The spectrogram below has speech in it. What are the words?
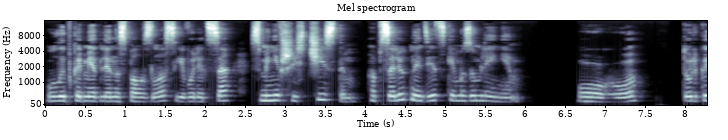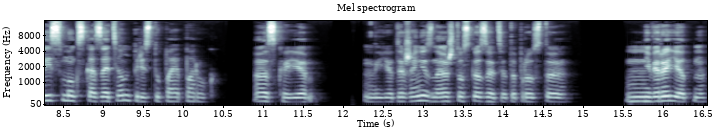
Улыбка медленно сползла с его лица, сменившись чистым, абсолютно детским изумлением. «Ого!» — только и смог сказать он, переступая порог. «Аска, я... Я даже не знаю, что сказать, это просто... невероятно.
